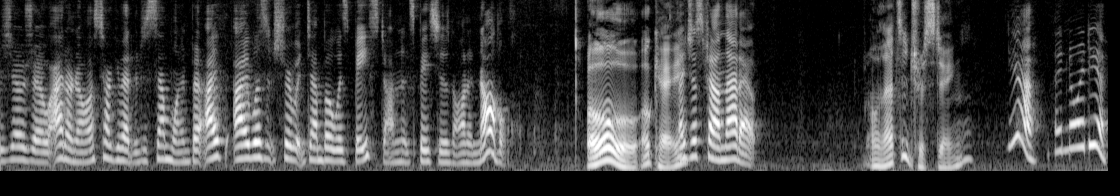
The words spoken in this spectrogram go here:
Jojo? I don't know. I was talking about it to someone, but I I wasn't sure what Dumbo was based on. and It's based on a novel. oh, okay. I just found that out. oh, that's interesting. Yeah, I had no idea.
